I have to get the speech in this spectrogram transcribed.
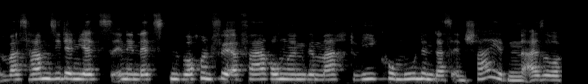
Was haben Sie denn jetzt in den letzten Wochen für Erfahrungen gemacht, wie Kommunen das entscheiden? Also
